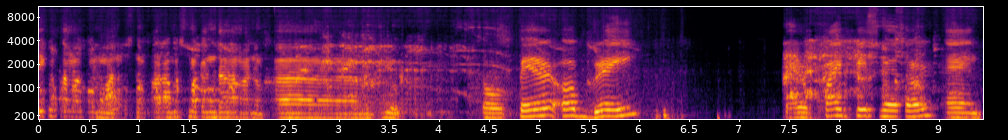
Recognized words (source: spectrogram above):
Ikot naman ko mga lods, no? Para mas maganda ang ano, ah, view. So, pair of gray, pair of 5 piece sweater, and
